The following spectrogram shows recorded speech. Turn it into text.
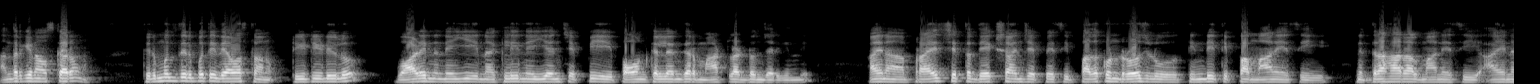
అందరికీ నమస్కారం. తిరుమల తిరుపతి దేవస్థానం టీటీడీలో వాడిన నెయ్యి నకిలీ నెయ్యి అని చెప్పి పవన్ కళ్యాణ్ గారు మాట్లాడడం జరిగింది. ఆయన ప్రాయశ్చిత్త దీక్ష అని చెప్పేసి పదకొండు రోజులు తిండి తిప్ప మానేసి నిద్రాహారాలు మానేసి ఆయన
